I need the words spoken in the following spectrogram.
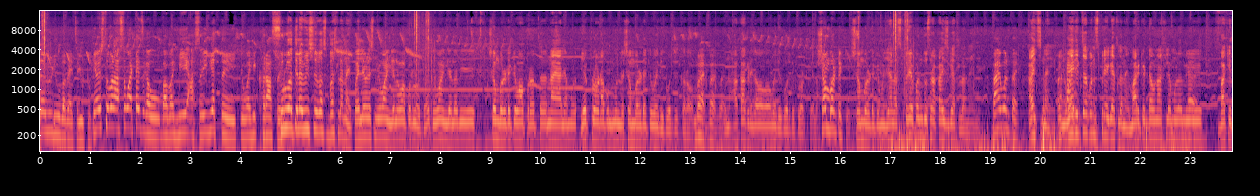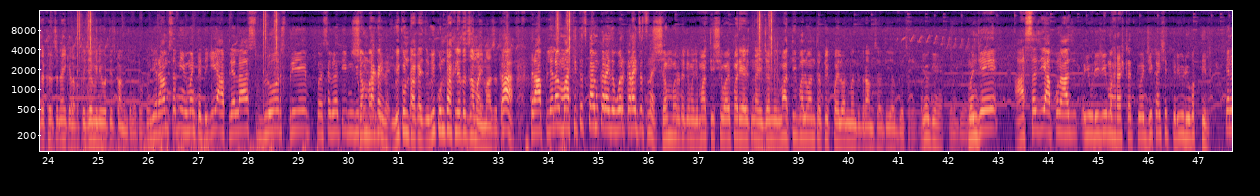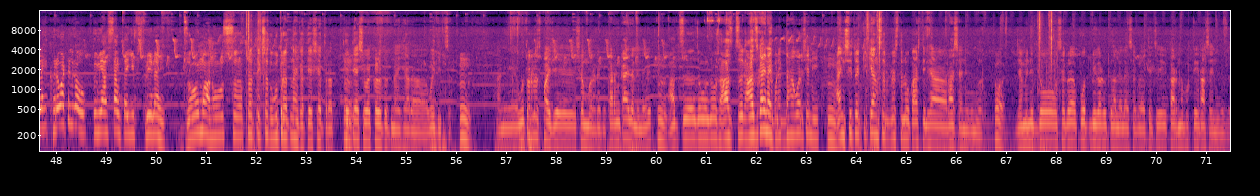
Video बघायचा YouTube त्यावेळेस तुम्हाला असं वाटायचं का हो बाबा हे असं येतंय किंवा हे खरं असं सुरुवातीला विश्वास बसला नाही. पहिल्या वेळेस मी वांग्याला वापरलं होतं. ते वांग्याला बी शंभर टक्के वापरत नाही आल्यामुळे एक प्लॉट आपण म्हणलं शंभर टक्के वैदिक वरतीच करावं बर बर बर. पण हा काकडीचा वैदिक वरती प्लॉट केला. शंभर टक्के. शंभर टक्के. म्हणजे ह्याला स्प्रे पण दुसरा काहीच घेतला नाही काय बोलताय? काहीच नाही. पण आणि काय- वैदिकचा पण स्प्रे घेतला नाही. मार्केट डाऊन असल्यामुळे मी बाकीचा खर्च नाही केला फक्त जमिनीवरतीच काम केलं टोटल म्हणजे राम सर नेहमी म्हणतात की आपल्याला ब्लोअर स्प्रे सगळं ते विकून शंभर टाकायचं टक्के विकून टाकायचं. विकून टाकलं तर जमाय माझं तर. का? तर आपल्याला मातीतच काम करायचं वर करायचंच नाही. शंभर टक्के म्हणजे मातीशिवाय पर्यायच नाही. जमीन माती बलवान तर पीक पैलवान म्हणतात राम सर ते योग्यच आहे. योग्य आहे. योग्य आहे. म्हणजे असं जे आपण आज एवढी जी महाराष्ट्रात किंवा जे काही शेतकरी व्हिडिओ बघतील त्यांना हे खरं वाटेल का हो? तुम्ही असं सांगताय की स्प्रे नाही. जो माणूस प्रत्यक्षात उतरत नाही का त्या क्षेत्रात तर. त्याशिवाय कळतच नाही ह्या रा- वैदिकचं. हम्म, आणि उतरलंच पाहिजे शंभर टक्के. कारण काय झालेलं आहे हम्म, आज जवळजवळ आज आज काय नाही पण एक दहा वर्षांनी हम्म. ऐंशी टक्के कॅन्सरग्रस्त लोक असतील ह्या रासायनिकमुळे. होय. जमिनीत जो सगळं पोत बिघडत आलेला आहे सगळं त्याचे कारण फक्त हे रासायनिक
